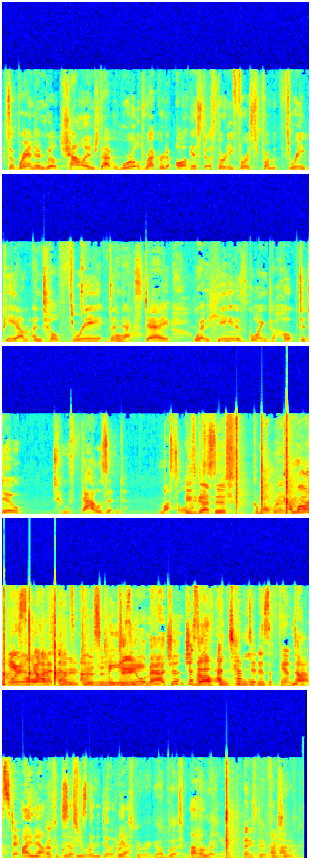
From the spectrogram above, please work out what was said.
So Brandon will challenge that world record August 31st from 3 p.m. until 3 the oh. next day when he is going to hope to do 2,000 muscle. He's got this. Come on, Brandon. Come on, Brandon. He's oh, got it. That's great. amazing. Yes, Can you imagine? Just no. attempt it is a fantastic. No, I know. That's a great so story. he's going to do it. Great yeah. story. God bless him. Uh-huh. All right. Thanks, Steph. Appreciate uh-huh. it.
